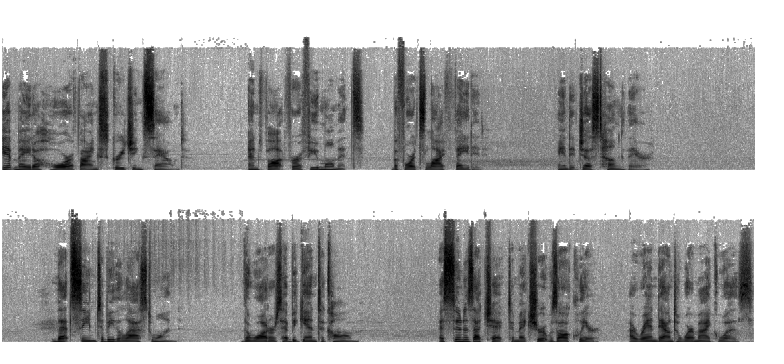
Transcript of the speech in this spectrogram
It made a horrifying screeching sound and fought for a few moments before its life faded, and it just hung there. That seemed to be the last one. The waters had begun to calm. As soon as I checked to make sure it was all clear, I ran down to where Mike was.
